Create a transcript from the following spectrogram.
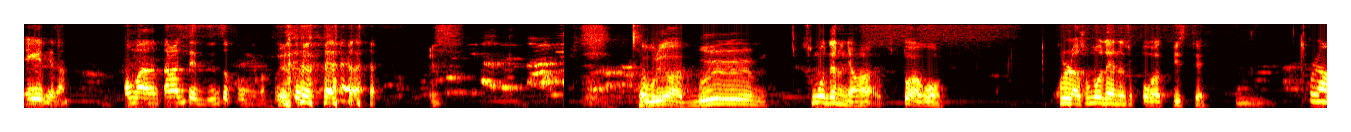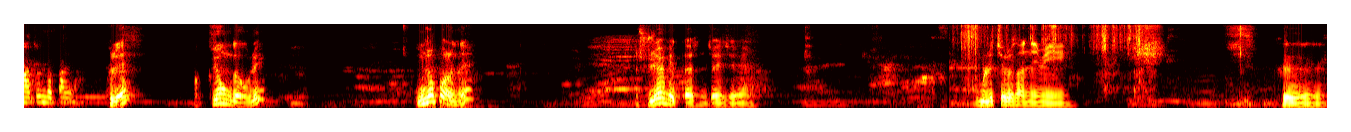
얘기 되나? 엄마는 딸한테 눈썹 동리 맞고 있고. 우리가 물 소모되는 양, 속도하고 콜라 소모되는 속도가 비슷해. 콜라가 좀 더 빨라. 그래? 아, 그 정도야, 우리? 엄청 빠르네? 줄여야겠다, 진짜, 이제. 물리치료사님이, 그,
